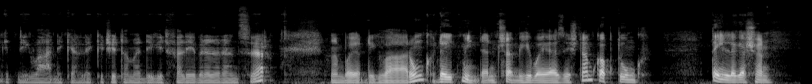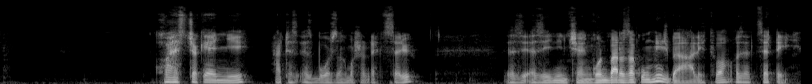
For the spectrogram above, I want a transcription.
Itt még várni kell egy kicsit, ameddig itt felébred a rendszer. Nem baj, addig várunk, de itt minden, semmi hibajelzést nem kaptunk. Ténylegesen ha ez csak ennyi, hát ez, ez borzalmasan egyszerű. Ez, ez így nincsen gond, bár az akunk nincs beállítva, az egyszer tény.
